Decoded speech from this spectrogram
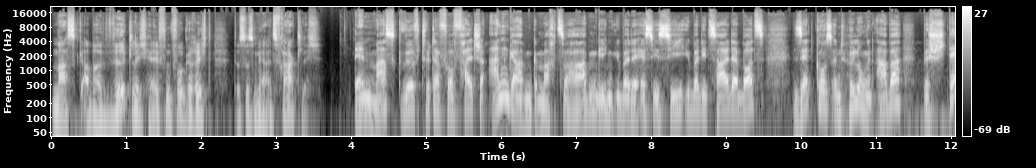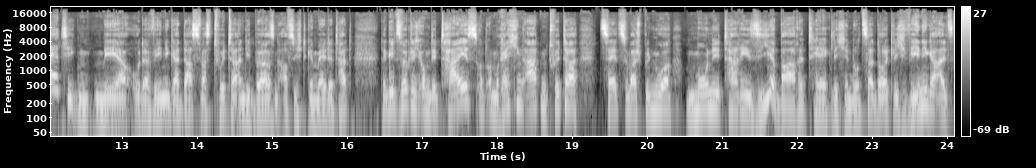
Musk aber wirklich helfen vor Gericht, das ist mehr als fraglich. Denn Musk wirft Twitter vor, falsche Angaben gemacht zu haben gegenüber der SEC über die Zahl der Bots. Zetkos Enthüllungen aber bestätigen mehr oder weniger das, was Twitter an die Börsenaufsicht gemeldet hat. Da geht es wirklich um Details und um Rechenarten. Twitter zählt zum Beispiel nur monetarisierbare tägliche Nutzer, deutlich weniger als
